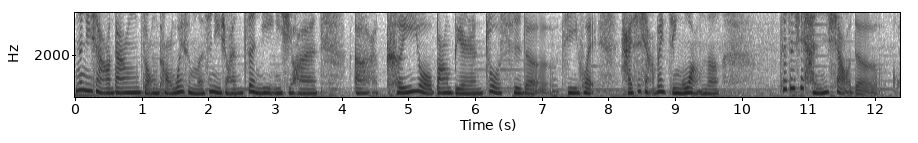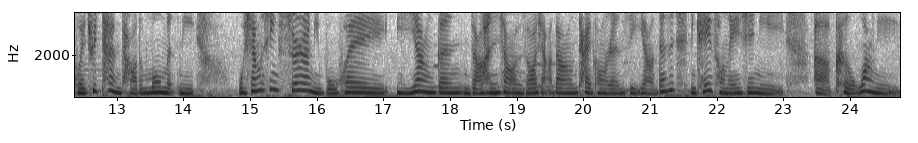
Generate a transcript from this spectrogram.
那你想要当总统，为什么呢？是你喜欢正义？你喜欢？啊、呃，可以有帮别人做事的机会，还是想要被警网呢？在这些很小的回去探讨的 moment，你我相信，虽然你不会一样跟你知道很小的时候想要当太空人是一样，但是你可以从那一些你呃渴望你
